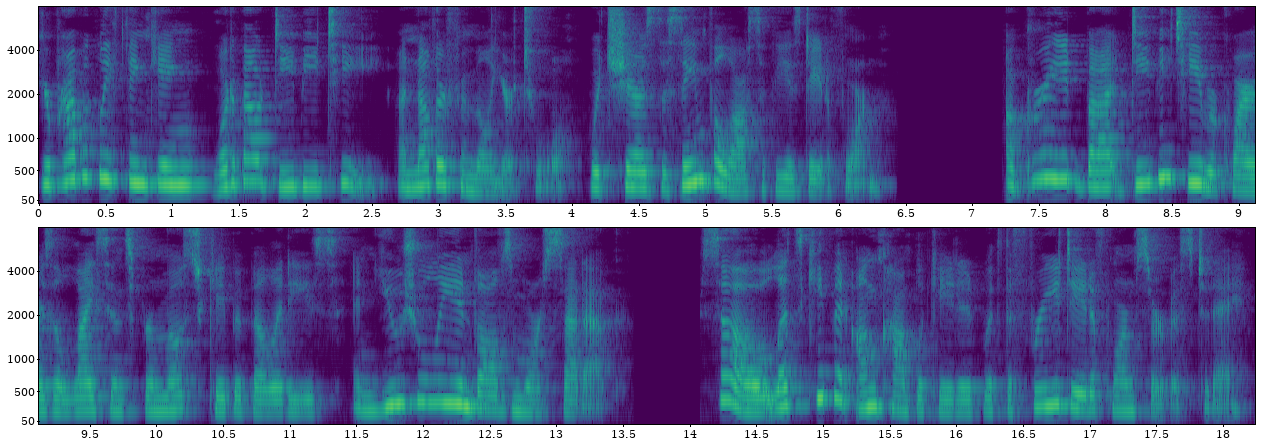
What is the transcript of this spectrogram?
You're probably thinking, what about DBT, another familiar tool, which shares the same philosophy as Dataform? Agreed, but DBT requires a license for most capabilities and usually involves more setup. So let's keep it uncomplicated with the free Dataform service today.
